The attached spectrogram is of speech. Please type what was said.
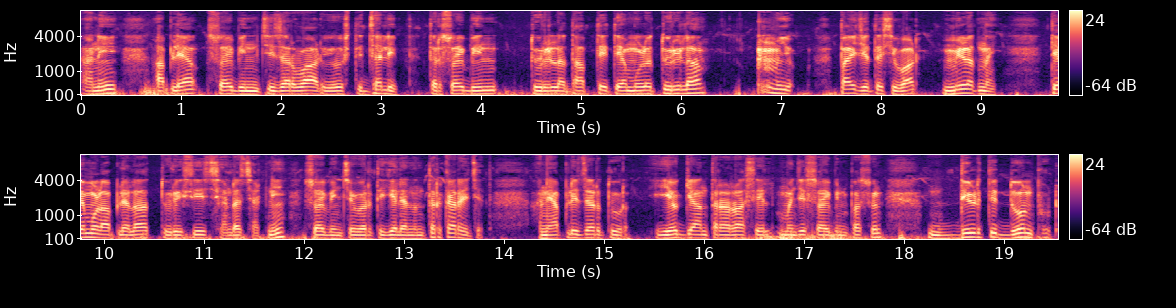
आणि आपल्या सोयाबीनची जर वाढ व्यवस्थित झाली तर सोयाबीन तुरीला दाबते. त्यामुळं तुरीला पाहिजे तशी वाढ मिळत नाही. त्यामुळं आपल्याला तुरीची शेंडा छाटणी सोयाबीनच्या वरती गेल्यानंतर करायची आणि आपली जर तूर योग्य अंतरावर असेल म्हणजे सोयाबीनपासून दीड ते दोन फूट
